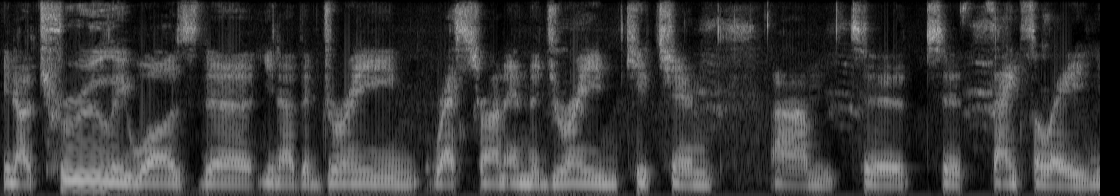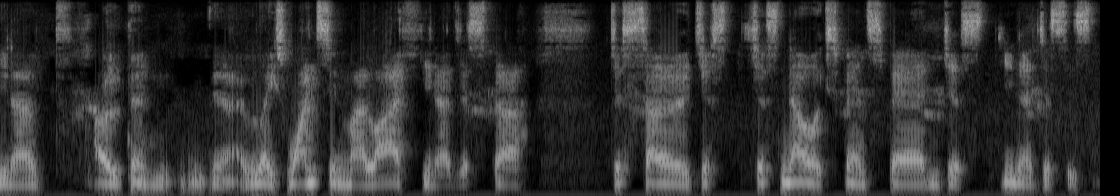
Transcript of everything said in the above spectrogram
you know truly was the you know the dream restaurant and the dream kitchen um, to to thankfully you know open you know, at least once in my life. You know, just. Uh, just so just just no expense spared and just you know just it's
